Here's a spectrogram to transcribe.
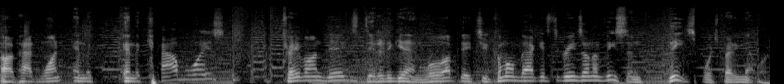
uh, have had one. And the, and the Cowboys, Trevon Diggs did it again. We'll update you. Come on back. It's the Green Zone on VSIN, the Sports Betting Network.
